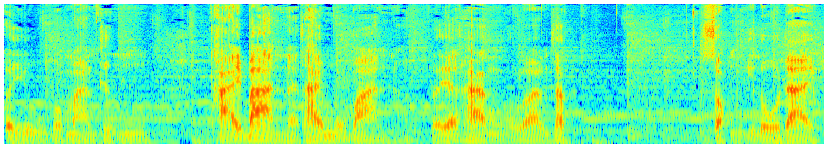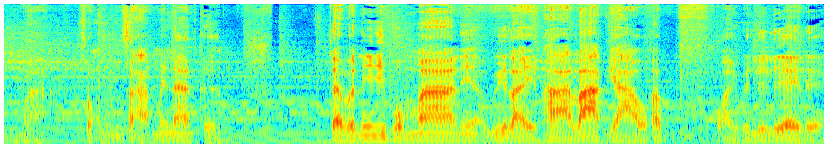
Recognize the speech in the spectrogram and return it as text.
ก็อยู่ประมาณถึงท้ายบ้านนะท้ายหมู่บ้านนะครับระยะทางประมาณสักสองกิโลได้ผมว่าสองสามไม่น่าเกิน แต่วันนี้ที่ผมมาเนี่ยวิไลพาลากยาวครับ ปล่อยไปเรื่อย ๆ เลย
